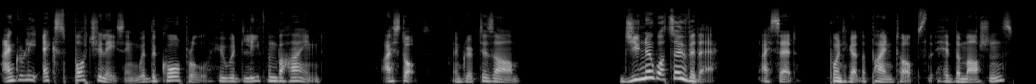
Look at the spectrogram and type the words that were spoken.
angrily expostulating with the corporal who would leave them behind. I stopped and gripped his arm. Do you know what's over there? I said, pointing at the pine tops that hid the Martians.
